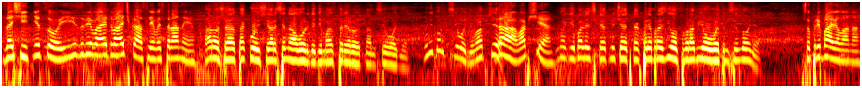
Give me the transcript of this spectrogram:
защитницу и забивает два очка с левой стороны. Хороший атакующий арсенал Ольга демонстрирует нам сегодня. Ну не только сегодня, вообще. Да, вообще. Многие болельщики отмечают, как преобразилась Воробьева в этом сезоне. Что прибавила она.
